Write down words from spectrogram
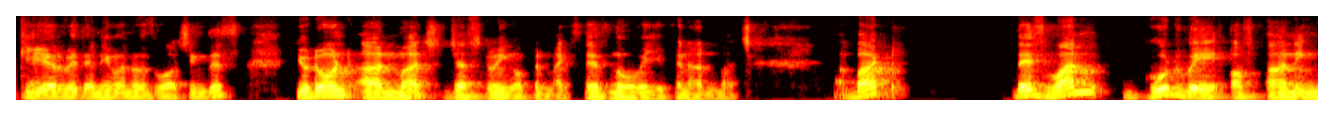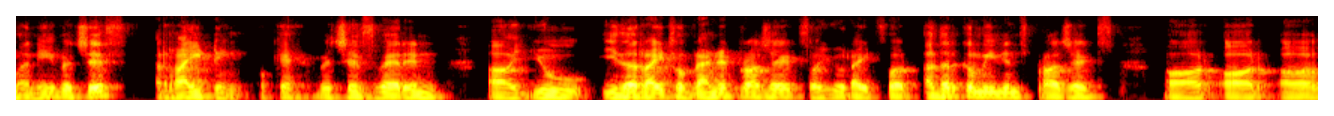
clear with anyone who's watching this. You don't earn much just doing open mics. There's no way you can earn much. But there's one good way of earning money which is writing okay? Which is wherein uh, you either write for branded projects or you write for other comedians projects or or uh,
